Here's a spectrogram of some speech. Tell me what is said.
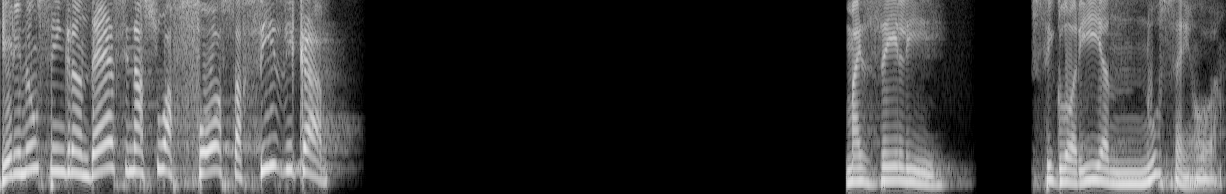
ele não se engrandece na sua força física, mas ele se gloria no Senhor.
